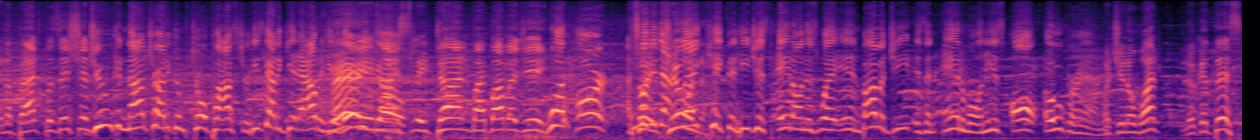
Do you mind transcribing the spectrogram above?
in a bad position. Joon cannot try to control posture. He's got to get out of here. Very there you go. nicely done by Baba Babaji. What heart! Uh, Look at that Joon. leg kick that he just ate on his way in. Bhabajeet is an animal, and he is all over him. But you know what? Look at this.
